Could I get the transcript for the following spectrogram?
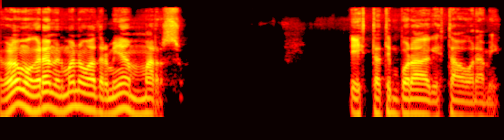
Recordemos que Gran Hermano va a terminar en marzo. Esta temporada que está ahora a mí.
